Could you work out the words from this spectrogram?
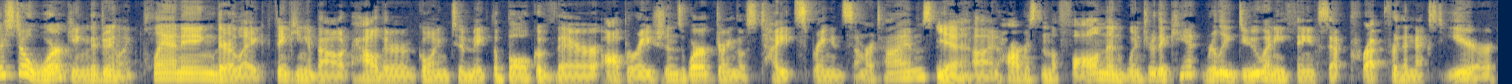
they're still working. They're doing like planning. They're like thinking about how they're going to make the bulk of their operations work during those tight spring and summer times. Yeah. Uh, and harvest in the fall. And then winter, they can't really do anything except prep for the next year.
